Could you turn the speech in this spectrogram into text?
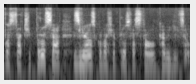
postaci Prusa, związku właśnie Prusa z tą kamienicą.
